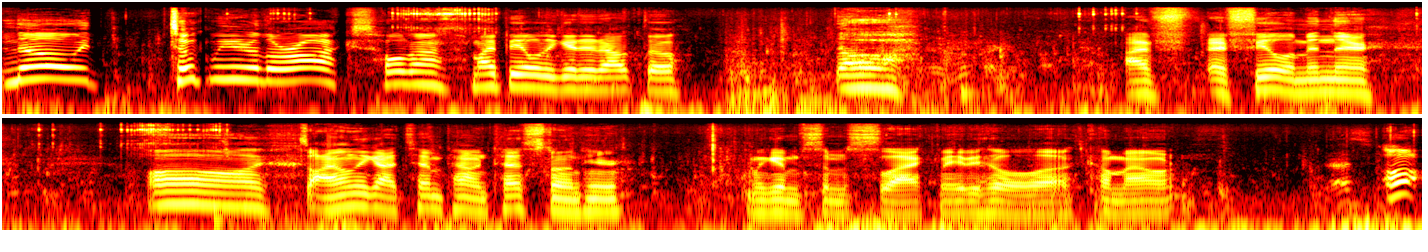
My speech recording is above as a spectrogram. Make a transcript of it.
No, it took me to the rocks. Hold on, might be able to get it out though. Oh, I've, I feel him in there. Oh, I only got 10 pound test on here. I'm gonna give him some slack. Maybe he'll uh, come out. Oh,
